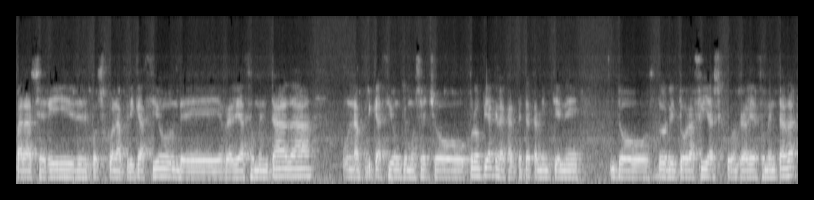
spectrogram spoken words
para seguir pues, con la aplicación de realidad aumentada, una aplicación que hemos hecho propia, que la carpeta también tiene dos, dos litografías con realidad aumentada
